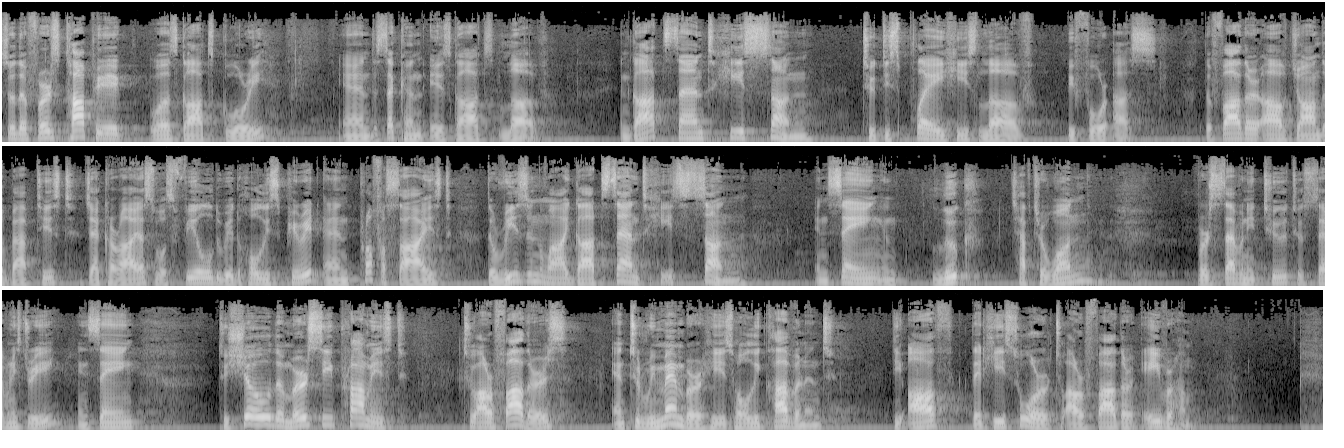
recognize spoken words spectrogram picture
So the first topic was God's glory, and the second is God's love. And God sent His Son to display His love before us. The father of John the Baptist, Zacharias, was filled with Holy Spirit and prophesied the reason why God sent His Son in saying in Luke chapter 1, verse 72 to 73, in saying, to show the mercy promised to our fathers and to remember his holy covenant, the oath that he swore to our father Abraham.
